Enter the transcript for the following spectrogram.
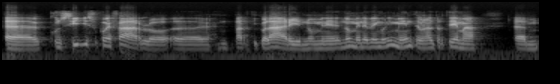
Eh, consigli su come farlo, eh, particolari, non me, ne, non me, ne, vengono in mente. Un altro tema eh,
